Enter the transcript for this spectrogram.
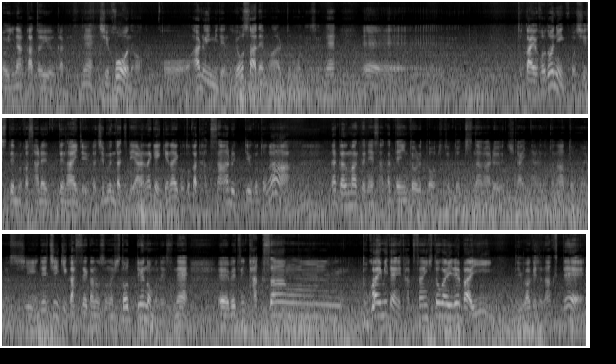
こう田舎というかですね地方のこうある意味での良さでもあると思うんですよね。えー、都会ほどにこうシステム化されてないというか自分たちでやらなきゃいけないことがたくさんあるっていうことがなんかうまくね逆手に取ると人とつながる機会になるのかなと思いますしで地域活性化のその人っていうのもですね、えー、別にたくさん都会みたいにたくさん人がいればいいっていうわけじゃなくて、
